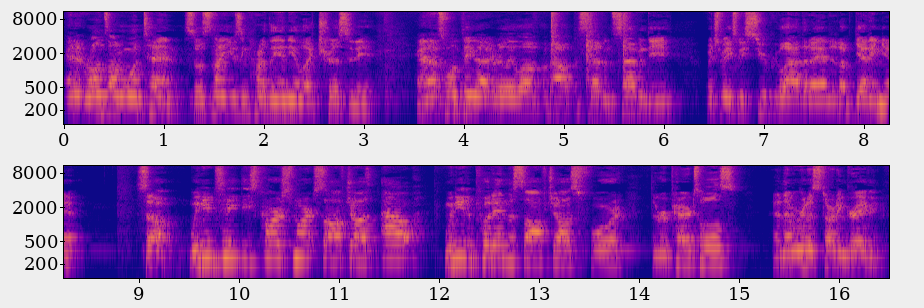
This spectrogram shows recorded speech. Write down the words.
and it runs on 110. So it's not using hardly any electricity. And that's one thing that I really love about the 770, which makes me super glad that I ended up getting it. So, we need to take these Car Smart soft jaws out. We need to put in the soft jaws for the repair tools, and then we're gonna start engraving.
